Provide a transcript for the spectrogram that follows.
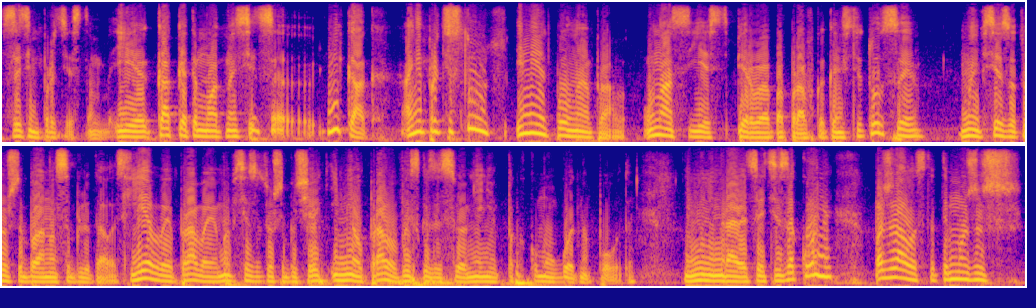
с этим протестом. И как к этому относиться? Никак. Они протестуют, имеют полное право. У нас есть первая поправка Конституции, мы все за то, чтобы она соблюдалась. Левое, правое, мы все за то, чтобы человек имел право высказать свое мнение по какому угодно поводу. Ему не нравятся эти законы, пожалуйста, ты можешь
